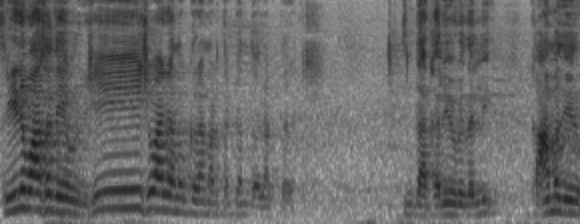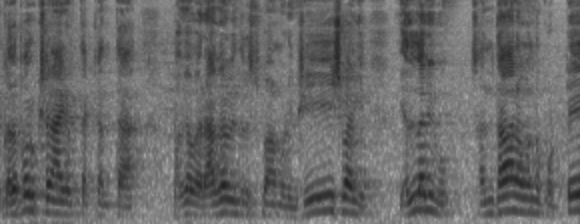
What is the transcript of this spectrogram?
ಶ್ರೀನಿವಾಸ ದೇವರು ವಿಶೇಷವಾಗಿ ಅನುಗ್ರಹ ಮಾಡ್ತಕ್ಕಂಥವ್ರಾಗ್ತಾರೆ ಇಂಥ ಕಲಿಯುಗದಲ್ಲಿ ಕಾಮದೇವರು ಕಲ್ಪವೃಕ್ಷನಾಗಿರ್ತಕ್ಕಂಥ ಭಗವ ರಾಘವೇಂದ್ರ ಸ್ವಾಮಿಗಳು ವಿಶೇಷವಾಗಿ ಎಲ್ಲರಿಗೂ ಸಂತಾನವನ್ನು ಕೊಟ್ಟೇ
